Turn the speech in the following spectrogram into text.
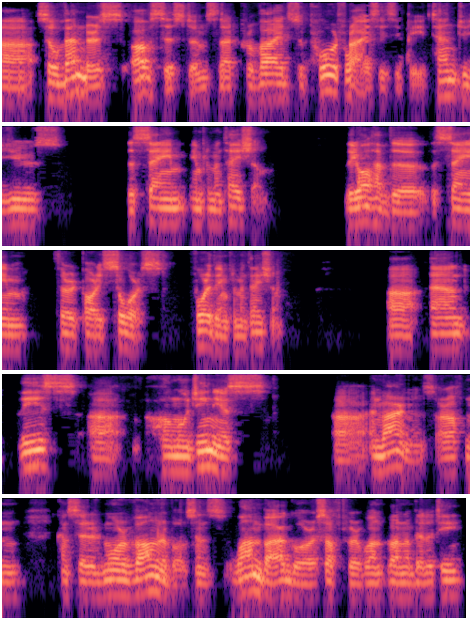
uh, so vendors of systems that provide support for ICCP tend to use the same implementation they all have the, the same third-party source for the implementation. Uh, and these uh, homogeneous uh, environments are often considered more vulnerable since one bug or a software vulnerability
